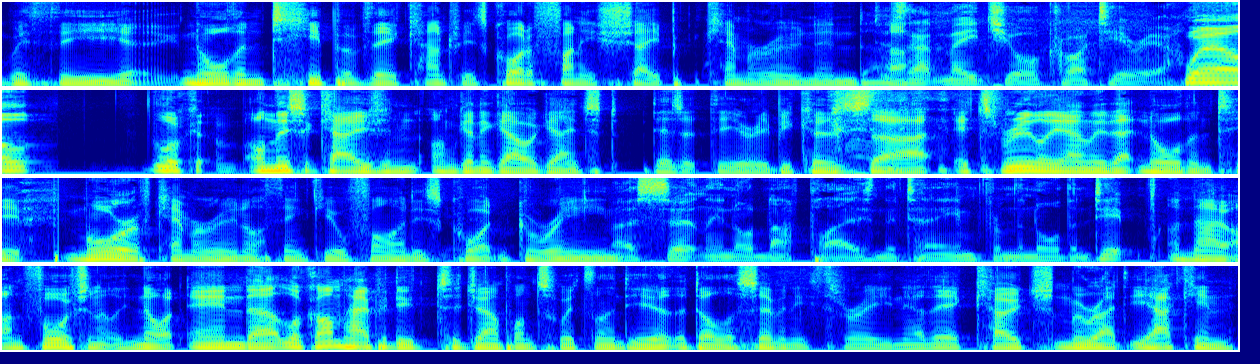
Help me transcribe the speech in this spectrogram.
with the northern tip of their country. It's quite a funny shape, Cameroon. And does uh, that meet your criteria? Well, look, on this occasion, I'm going to go against desert theory because uh, it's really only that northern tip. More of Cameroon, I think you'll find, is quite green. Most certainly not enough players in the team from the northern tip. Uh, no, unfortunately not. And uh, look, I'm happy to, to jump on Switzerland here at the dollar seventy three. Now, their coach Murat Yakin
